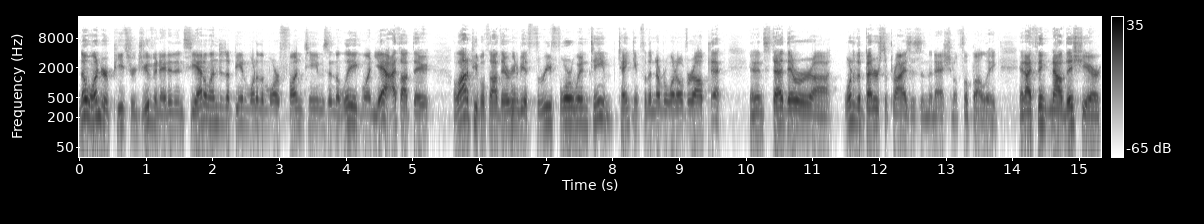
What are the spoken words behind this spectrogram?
no wonder Pete's rejuvenated. And Seattle ended up being one of the more fun teams in the league when, yeah, I thought they, a lot of people thought they were going to be a 3 4 win team, tanking for the number one overall pick and instead they were uh, one of the better surprises in the National Football League. And I think now this year,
